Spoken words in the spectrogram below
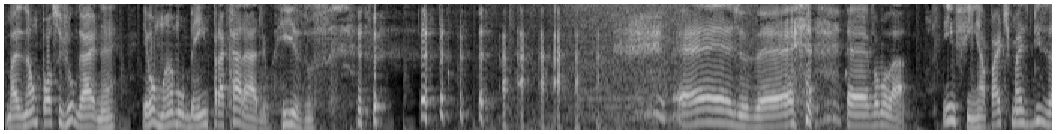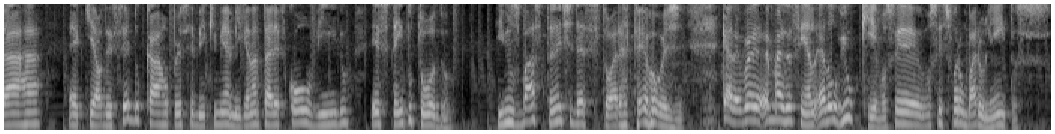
Mas não posso julgar, né? Eu mamo bem pra caralho. Risos. é, José. É, vamos lá. Enfim, a parte mais bizarra é que ao descer do carro percebi que minha amiga Natália ficou ouvindo esse tempo todo. Rimos bastante dessa história até hoje. Cara, mas assim, ela, ela ouviu o que? Você, vocês foram barulhentos?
